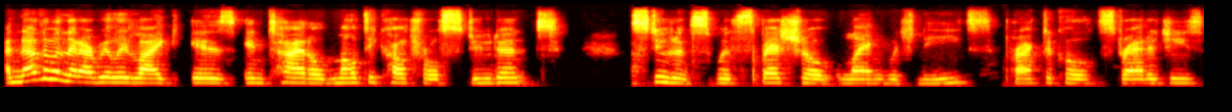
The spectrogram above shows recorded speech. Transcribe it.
Another one that I really like is entitled Multicultural Student students with special language needs, practical strategies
